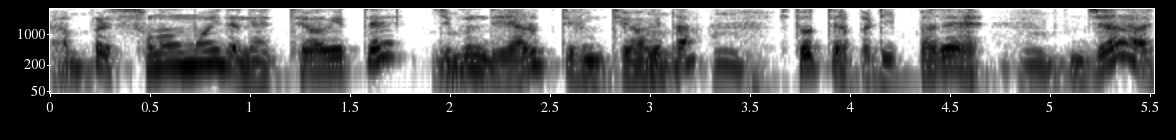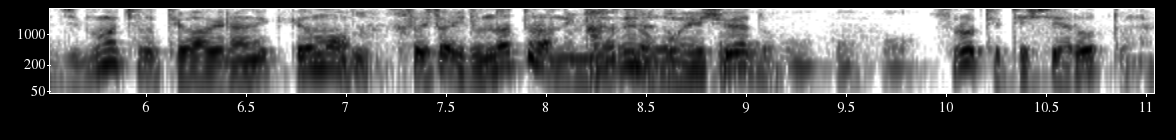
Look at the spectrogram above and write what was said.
やっぱりその思いでね、手を挙げて、自分でやるっていうふうに手を挙げた人ってやっぱり立派で、じゃあ自分はちょっと手を挙げられないけども、そういう人がいるんだったらね、みんなでね応援しようやと。それを徹底してやろうと。ね。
